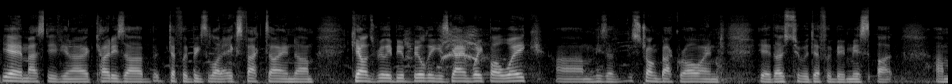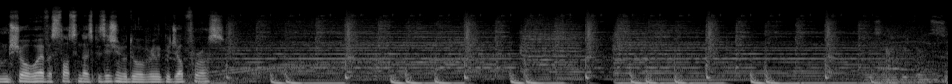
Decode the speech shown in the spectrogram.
Yeah, massive. You know, Cody's uh, definitely brings a lot of X factor, and um, Keaon's really been building his game week by week. Um, he's a strong back row, and yeah, those two will definitely be missed. But I'm sure whoever slots in those positions will do a really good job for us. Is there any difference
